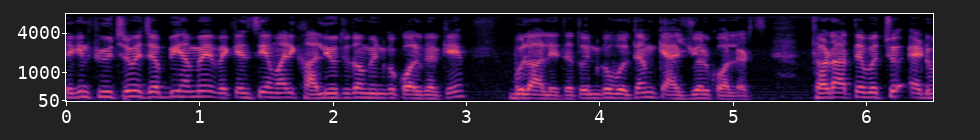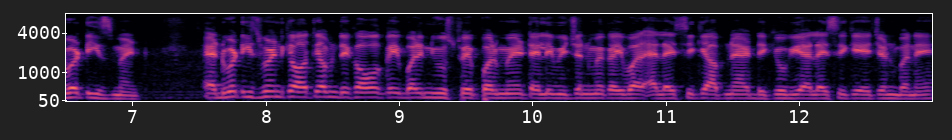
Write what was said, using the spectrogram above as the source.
लेकिन फ्यूचर में जब भी हमें वैकेंसी हमारी खाली होती है तो हम इनको कॉल करके बुला लेते हैं। तो इनको बोलते हैं हम कैजुअल कॉलर्स थर्ड आते हैं बच्चों एडवर्टीजमेंट एडवर्टीजमेंट क्या होती है? आपने देखा होगा, कई बार न्यूज़पेपर में टेलीविज़न में, कई बार एल की आपने ऐड देखी होगी एलआईसी के एजेंट बने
